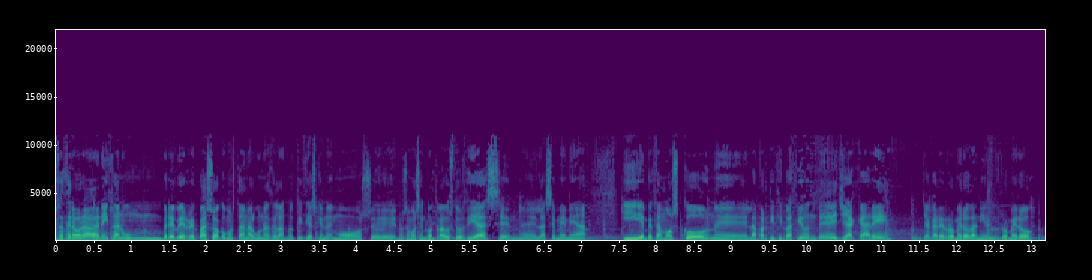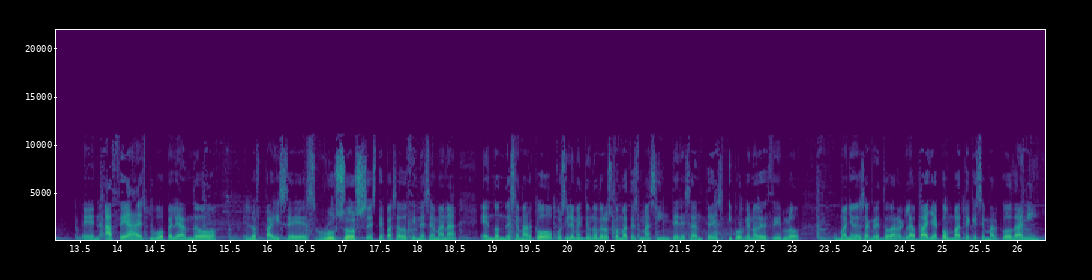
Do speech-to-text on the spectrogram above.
Vamos a hacer ahora, Nathan, un breve repaso a cómo están algunas de las noticias que hemos, eh, nos hemos encontrado estos días en eh, las MMA. Y empezamos con eh, la participación de Yacaré, Yacaré Romero, Daniel Romero, en ACA. Estuvo peleando en los países rusos este pasado fin de semana, en donde se marcó posiblemente uno de los combates más interesantes y, por qué no decirlo, un baño de sangre en toda regla. Vaya combate que se marcó Dani,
